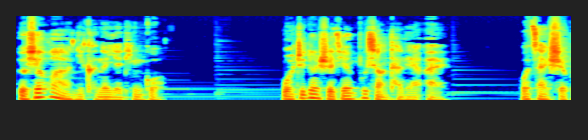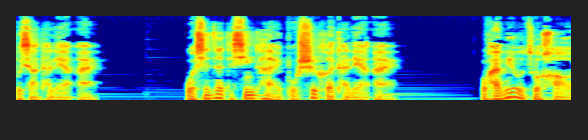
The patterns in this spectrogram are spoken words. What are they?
有些话你可能也听过，我这段时间不想谈恋爱，我暂时不想谈恋爱。我现在的心态不适合谈恋爱，我还没有做好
